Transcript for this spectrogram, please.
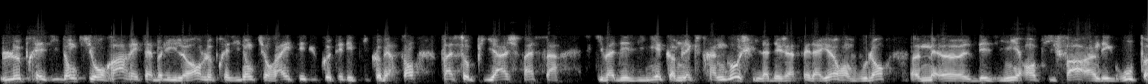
le président qui aura rétabli l'ordre, le président qui aura été du côté des petits commerçants face au pillage, face à qui va désigner comme l'extrême gauche. Il l'a déjà fait d'ailleurs en voulant euh, euh, désigner Antifa, un des groupes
